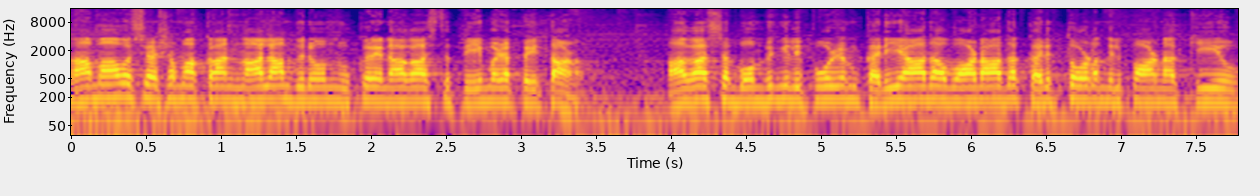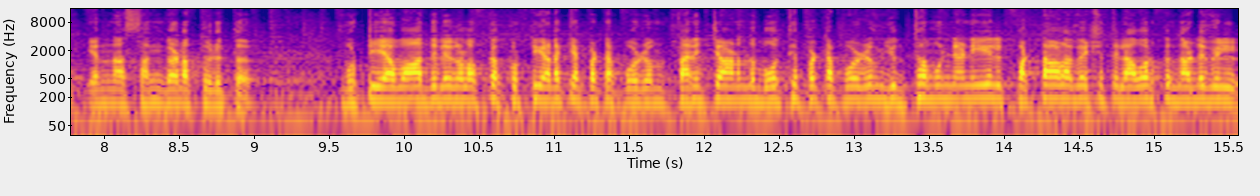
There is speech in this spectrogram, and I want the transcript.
നാമാവശേഷമാക്കാൻ നാലാം ദിനവും ഉക്രൈൻ ആകാശത്ത് തീമഴ പെയ്ത്താണ്. ആകാശ ബോംബിങ്ങിൽ ഇപ്പോഴും കരിയാതെ വാടാതെ കരുത്തോടെ നിൽപ്പാണ് കീവ് എന്ന സങ്കടത്തുരുത്ത്. മുട്ടിയ വാതിലുകളൊക്കെ കുട്ടിയടയ്ക്കപ്പെട്ടപ്പോഴും തനിച്ചാണെന്ന് ബോധ്യപ്പെട്ടപ്പോഴും യുദ്ധമുന്നണിയിൽ പട്ടാളവേഷത്തിൽ അവർക്ക് നടുവിൽ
